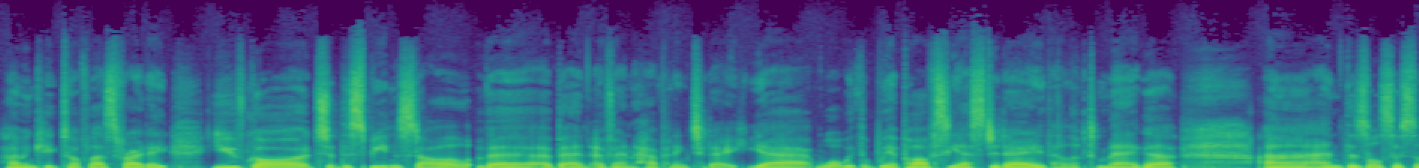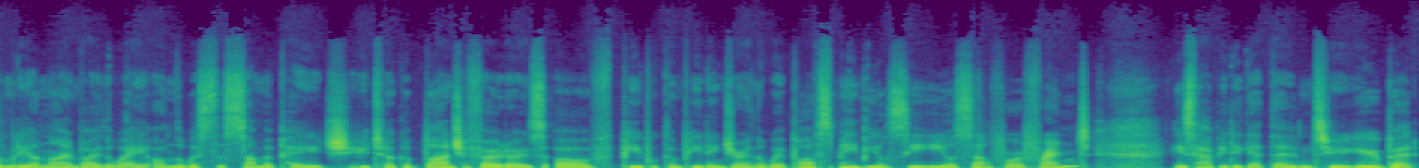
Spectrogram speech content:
Having kicked off last Friday, you've got the Speed and Style uh, event, event happening today. Yeah, what with the whip offs yesterday, that looked mega. Uh, and there's also somebody online, by the way, on the Whistler Summer page who took a bunch of photos of people competing during the whip offs. Maybe you'll see yourself or a friend. He's happy to get them to you. But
